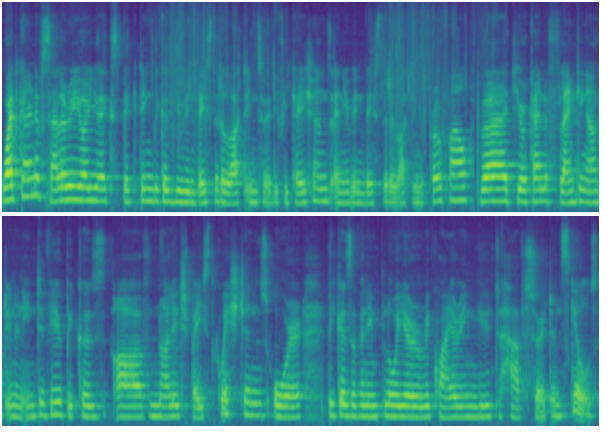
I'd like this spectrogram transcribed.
what kind of salary are you expecting? Because you've invested a lot in certifications and you've invested a lot in your profile but you're kind of flanking out in an interview because of knowledge based questions or because of an employer requiring you to have certain skills.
